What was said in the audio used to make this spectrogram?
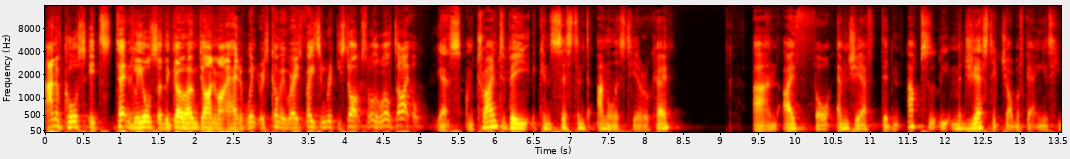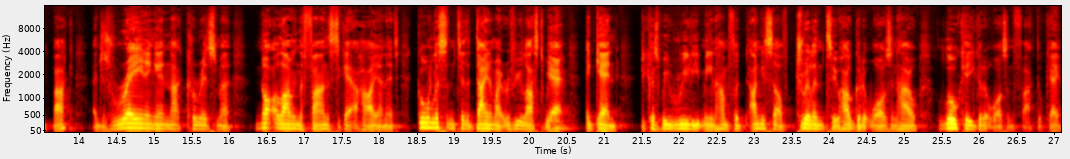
And of course, it's technically also the go home dynamite ahead of Winter is Coming, where he's facing Ricky Starks for the world title. Yes, I'm trying to be a consistent analyst here, okay? And I thought MJF did an absolutely majestic job of getting his heat back and just reining in that charisma, not allowing the fans to get high on it. Go and listen to the Dynamite review last week Yeah. again, because we really, me and Hamflett and yourself, drill into how good it was and how low key good it was, in fact, okay?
